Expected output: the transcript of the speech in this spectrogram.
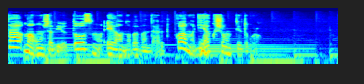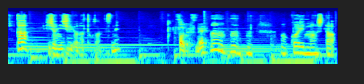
た、まあ、御社で言うと、その笑顔の部分であるとか、まあ、リアクションっていうところが非常に重要だってことなんですね。そうですね。うんうんうん。わかりました。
